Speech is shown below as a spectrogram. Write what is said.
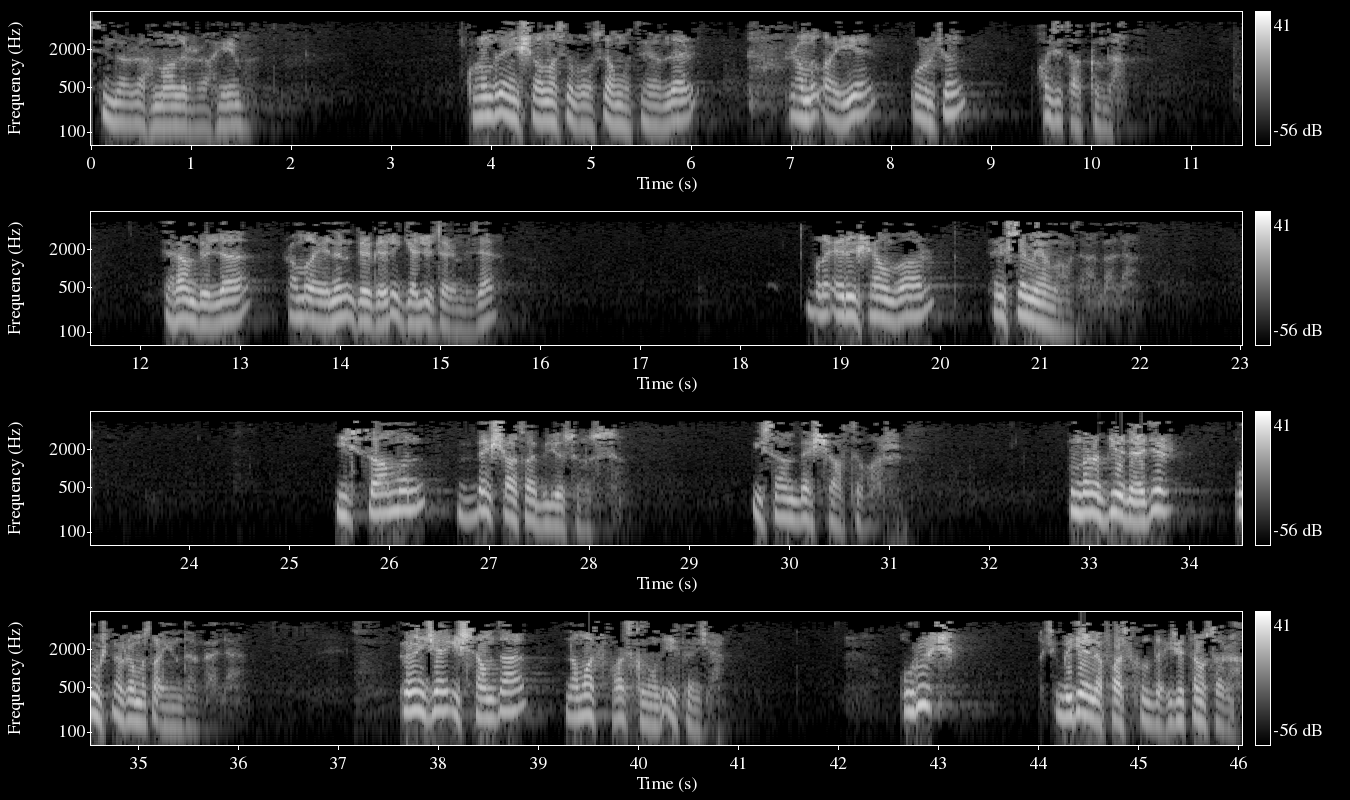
Bismillahirrahmanirrahim. Konumda inşallah nasip olsa muhteremler Ramazan ayı orucun hazret hakkında. Elhamdülillah Ramazan ayının gölgeleri geldi üzerimize. Buna erişen var, erişemeyen var. Böyle. İslam'ın beş şartı biliyorsunuz. İslam'ın beş şartı var. Bunların bir nedir? Oruç Ramazan ayında böyle. Önce İslam'da namaz farz kılındı ilk önce. Oruç Medine'de farz kıldı hicretten sonra.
